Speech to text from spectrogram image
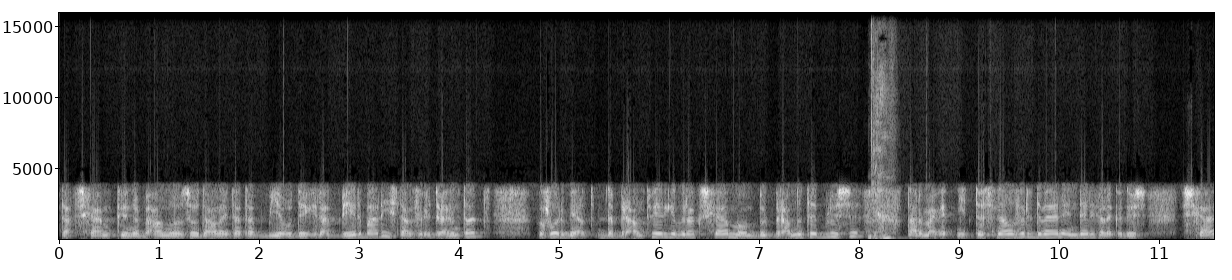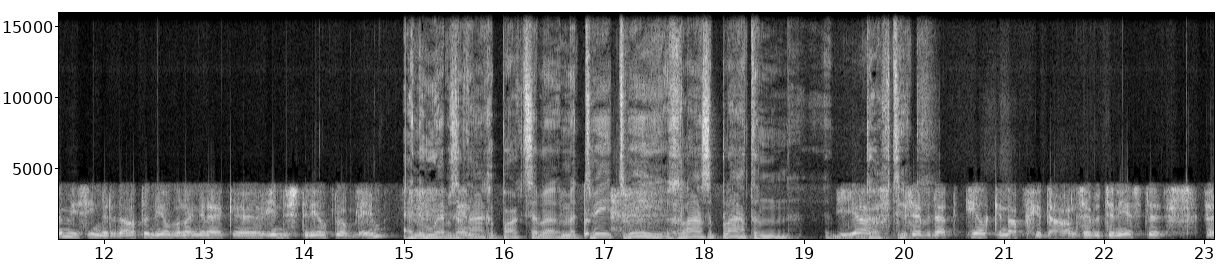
dat schuim kunnen behandelen zodanig dat dat biodegradeerbaar is, dan verdwijnt dat. Bijvoorbeeld de brandweer gebruikt schuim om branden te blussen. Daar mag het niet te snel verdwijnen en dergelijke. Dus schuim is inderdaad een heel belangrijk uh, industrieel probleem. En hoe hebben ze dat en, aangepakt? Ze hebben met twee, twee glazen platen ja, ze hebben dat heel knap gedaan. Ze hebben ten eerste uh,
